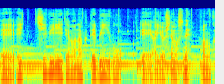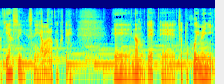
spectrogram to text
えー、HB ではなくて B を、えー、愛用してますね。あの、書きやすいですね。柔らかくて。えー、なので、えちょっと濃いめに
